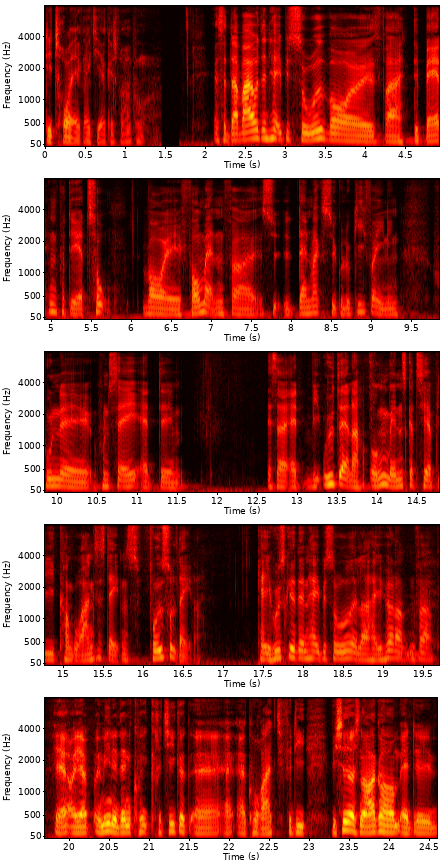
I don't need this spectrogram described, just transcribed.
det tror jeg ikke rigtig, jeg kan svare på. Altså, der var jo den her episode hvor øh, fra debatten på DR2, hvor øh, formanden for Danmarks Psykologiforening, hun, øh, hun sagde, at, øh, altså, at vi uddanner unge mennesker til at blive konkurrencestatens fodsoldater. Kan I huske den her episode, eller har I hørt om den før? Ja, og jeg, jeg mener, at den kritik er, er, er korrekt, fordi vi sidder og snakker om, at øh,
